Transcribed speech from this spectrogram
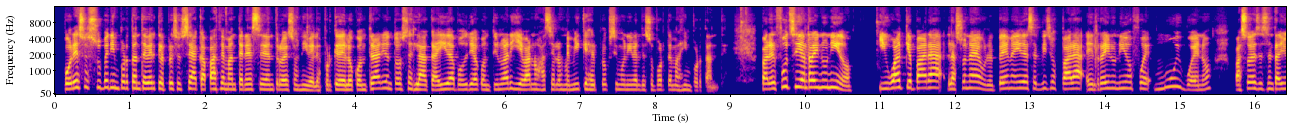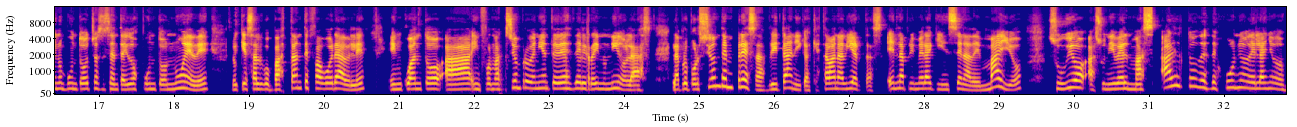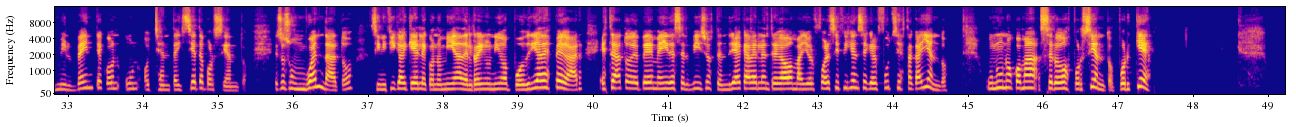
Por eso es súper importante ver que el precio sea capaz de mantenerse dentro de esos niveles, porque de lo contrario, entonces la caída podría continuar y llevarnos hacia los 9.000, que es el próximo nivel de soporte más importante. Para el FTSE del Reino Unido, Igual que para la zona euro, el PMI de servicios para el Reino Unido fue muy bueno, pasó de 61.8 a 62.9, lo que es algo bastante favorable en cuanto a información proveniente desde el Reino Unido. La proporción de empresas británicas que estaban abiertas en la primera quincena de mayo subió a su nivel más alto desde junio del año 2020 con un 87%. Eso es un buen dato, significa que la economía del Reino Unido podría despegar. Este dato de PMI de servicios tendría que haberle entregado mayor fuerza y fíjense que el FTSE está cayendo un 1,02%. ¿Por qué?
